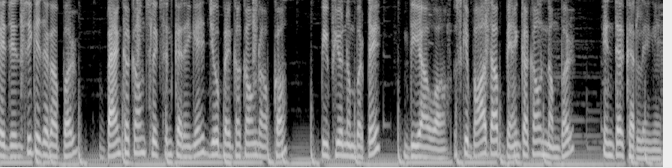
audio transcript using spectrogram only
एजेंसी के जगह पर बैंक अकाउंट सिलेक्शन करेंगे, जो बैंक अकाउंट आपका पीपीओ नंबर पे दिया हुआ। उसके बाद आप बैंक अकाउंट नंबर इंटर कर लेंगे।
